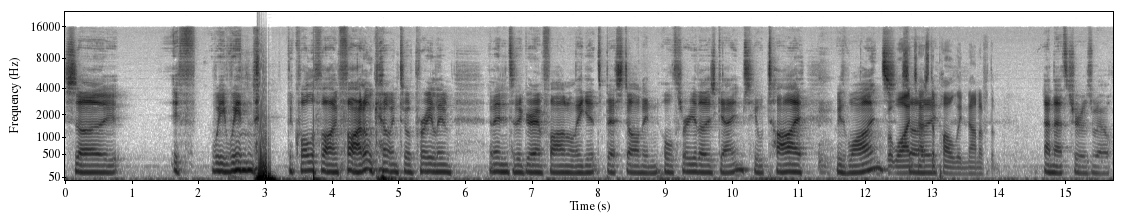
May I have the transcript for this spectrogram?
So if we win the qualifying final, go into a prelim, and then into the grand final, he gets best on in all three of those games. He'll tie with Wines. But Wines has So- to poll in none of them. and that's true as well.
